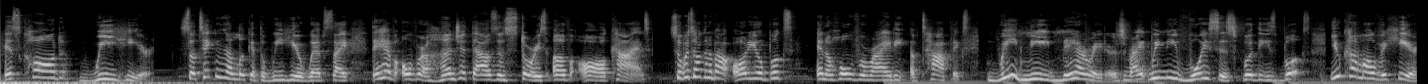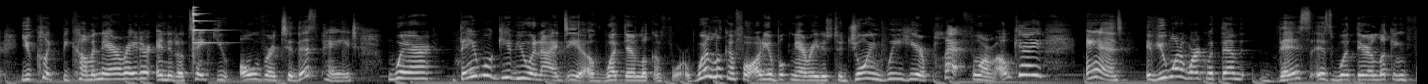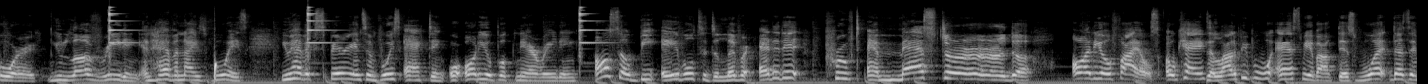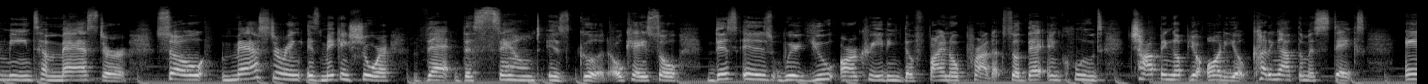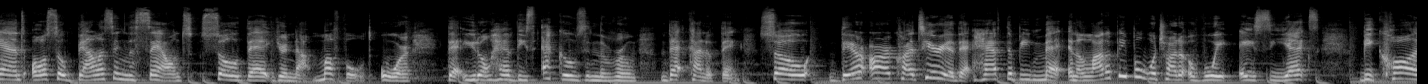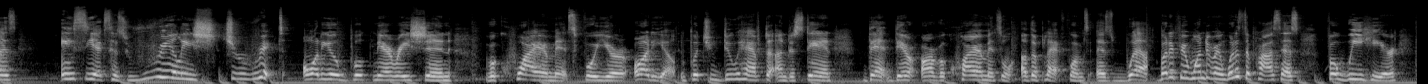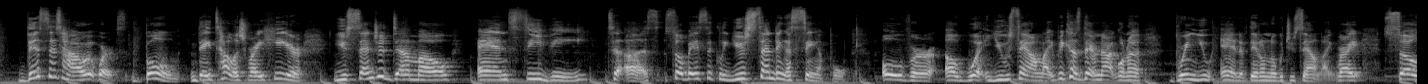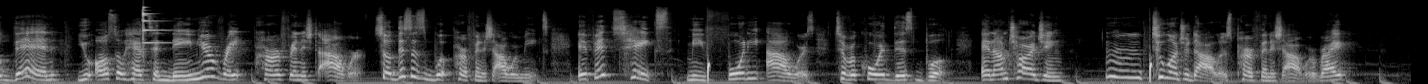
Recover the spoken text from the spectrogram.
It's called We Hear. So taking a look at the We Hear website, they have over 100,000 stories of all kinds. So we're talking about audiobooks and a whole variety of topics. We need narrators, right? We need voices for these books. You come over here, you click become a narrator and it'll take you over to this page where they will give you an idea of what they're looking for. We're looking for audiobook narrators to join We Hear platform, okay? And if you want to work with them, this is what they're looking for. You love reading and have a nice voice. You have experience in voice acting or audiobook narrating. Also be able to deliver edited, proofed, and mastered audio files, okay? A lot of people will ask me about this. What does it mean to master? So mastering is making sure that the sound is good, okay? So this is where you are creating the final product. So that includes chopping up your audio, cutting out the mistakes, and also balancing the sounds so that you're not muffled or that you don't have these echoes in the room, that kind of thing. So there are criteria that have to be met, and a lot of people will try to avoid ACX because ACX has really strict audiobook narration requirements for your audio. But you do have to understand that there are requirements on other platforms as well. But if you're wondering what is the process for We Hear, this is how it works. Boom. They tell us right here, you send your demo and CV to us. So basically, you're sending a sample over of what you sound like because they're not going to bring you in if they don't know what you sound like, right? So then you also have to name your rate per finished hour. So this is what per finished hour means. If it takes me 40 hours to record this book and I'm charging mm, $200 per finished hour, right?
